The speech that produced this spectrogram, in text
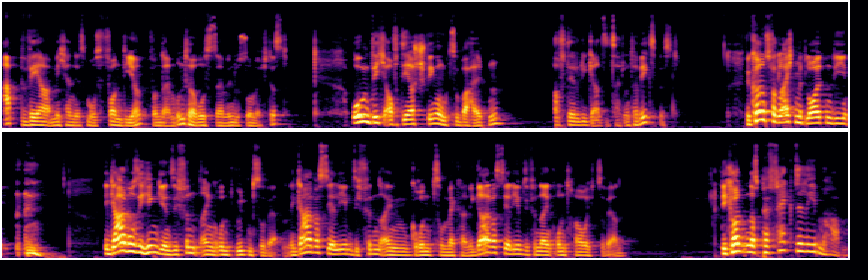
Abwehrmechanismus von dir, von deinem Unterbewusstsein, wenn du es so möchtest, um dich auf der Schwingung zu behalten, auf der du die ganze Zeit unterwegs bist. Wir können uns vergleichen mit Leuten, die, egal wo sie hingehen, sie finden einen Grund, wütend zu werden. Egal was sie erleben, sie finden einen Grund zu meckern. Egal was sie erleben, sie finden einen Grund, traurig zu werden. Die könnten das perfekte Leben haben.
